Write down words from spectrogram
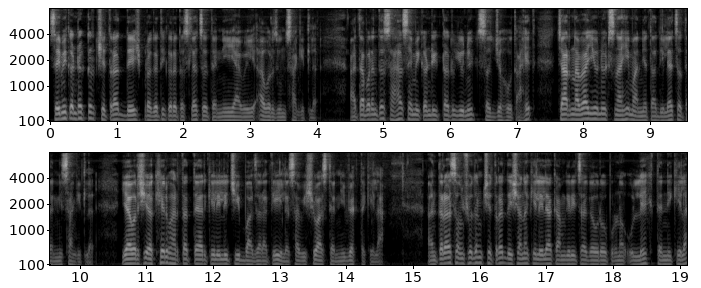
सेमीकंडक्टर क्षेत्रात देश प्रगती करत असल्याचं त्यांनी यावेळी आवर्जून सांगितलं. आतापर्यंत सहा सेमीकंडक्टर युनिट सज्ज होत आहेत. चार नव्या युनिट्सनाही मान्यता दिल्याचं त्यांनी सांगितलं. यावर्षी अखेर भारतात तयार केलेली चीप बाजारात येईल असा विश्वास त्यांनी व्यक्त केला. अंतराळ संशोधन क्षेत्रात देशानं केलेल्या कामगिरीचा गौरवपूर्ण उल्लेख त्यांनी केला.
